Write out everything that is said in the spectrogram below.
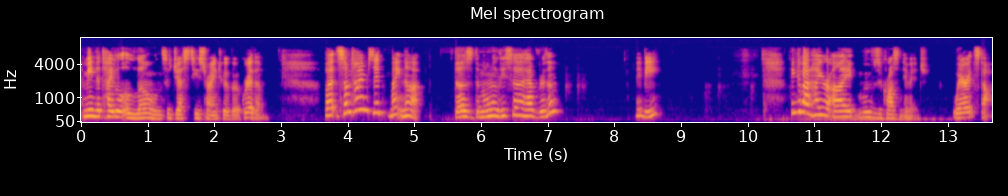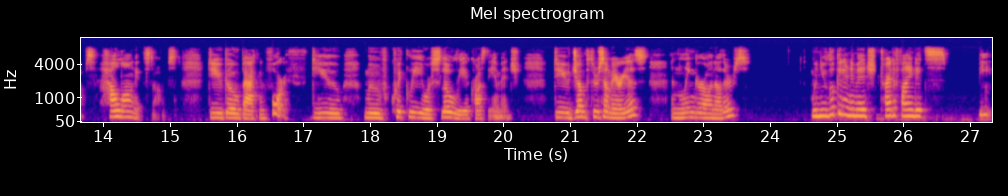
I mean, the title alone suggests he's trying to evoke rhythm. But sometimes it might not. Does the Mona Lisa have rhythm? Maybe. Think about how your eye moves across an image, where it stops, how long it stops. Do you go back and forth? Do you move quickly or slowly across the image? Do you jump through some areas and linger on others? When you look at an image, try to find its beat.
